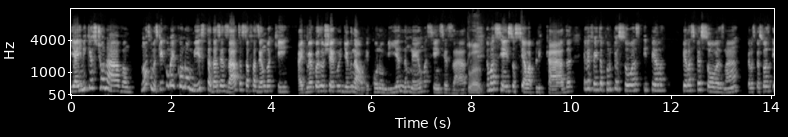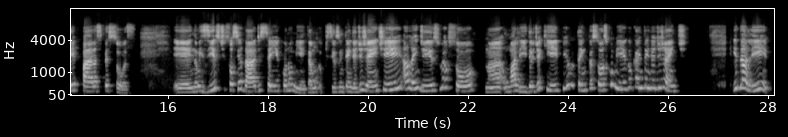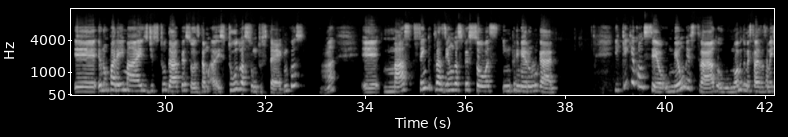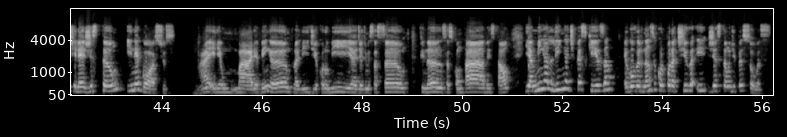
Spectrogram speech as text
E aí me questionavam: nossa, mas o que uma economista das exatas está fazendo aqui? Aí a primeira coisa eu chego e digo: não, economia não é uma ciência exata, claro. é uma ciência social aplicada, ela é feita por pessoas e pela, pelas pessoas, né? Pelas pessoas e para as pessoas. E não existe sociedade sem economia, então eu preciso entender de gente e, além disso, eu sou né, uma líder de equipe, eu tenho pessoas comigo, eu quero entender de gente. E dali, eh, eu não parei mais de estudar pessoas. Então, ah, estudo assuntos técnicos, tá? eh, mas sempre trazendo as pessoas em primeiro lugar. E o que, que aconteceu? O meu mestrado, o nome do mestrado exatamente, ele é Gestão e Negócios. Né? Ele é uma área bem ampla ali de economia, de administração, finanças, contábeis tal. E a minha linha de pesquisa é governança corporativa e gestão de pessoas.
